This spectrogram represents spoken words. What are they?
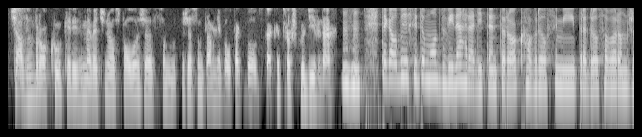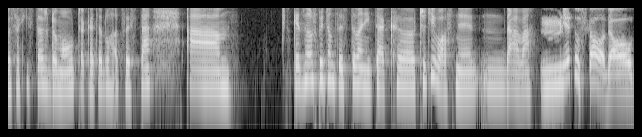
čas v roku, kedy sme väčšinou spolu, že som, že som tam nebol, tak bolo to také trošku divné. Mm-hmm. Tak ale budeš si to môcť vynahradiť tento rok. Hovoril si mi pred rozhovorom, že sa chystáš domov, čaká ťa dlhá cesta. A keď sme už pri tom cestovaní, tak e, čo ti vlastne dáva? Mne to stále dalo,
